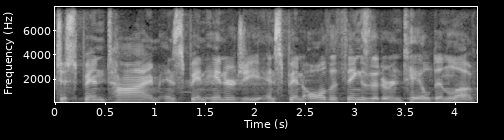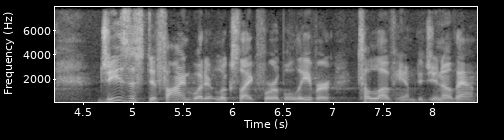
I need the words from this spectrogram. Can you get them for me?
to spend time and spend energy and spend all the things that are entailed in love. Jesus defined what it looks like for a believer to love him. Did you know that?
